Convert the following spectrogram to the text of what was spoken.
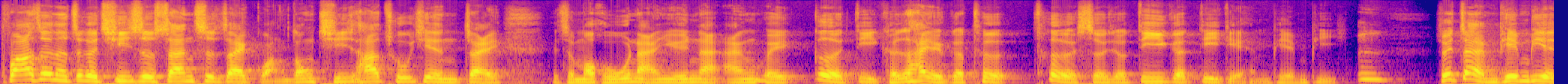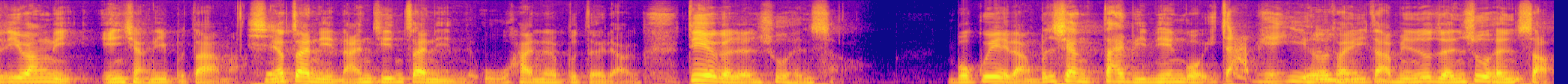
发生了这个七次，三次在广东，其他出现在什么湖南、云南、安徽各地。可是它有一个特特色，就第一个地点很偏僻，嗯，所以在很偏僻的地方，你影响力不大嘛。你要占领南京、占领武汉，那不得了。第二个人数很少。不贵了，不是像太平天国一大片义和团一大片，说人数很少，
